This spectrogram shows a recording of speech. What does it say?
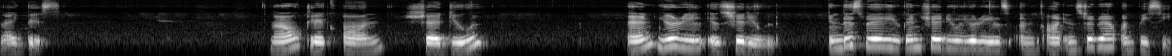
Like this. Now click on schedule and your reel is scheduled. In this way you can schedule your reels on, on Instagram on PC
